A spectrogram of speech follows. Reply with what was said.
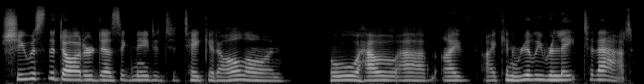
she was the daughter designated to take it all on. Oh, how uh, I I can really relate to that.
